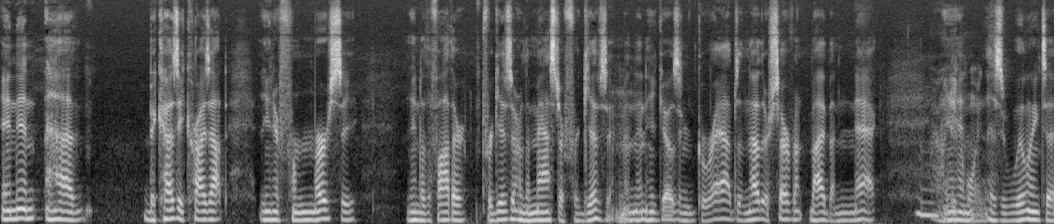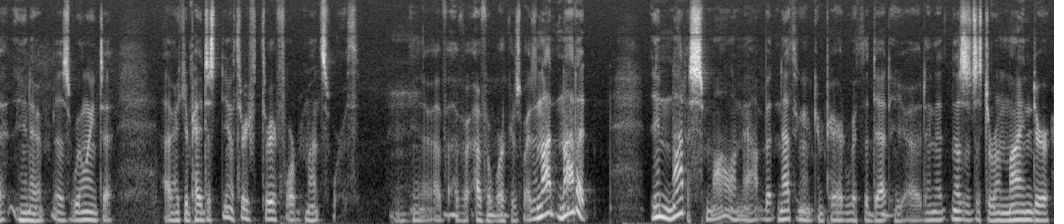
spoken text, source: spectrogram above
and then uh, because he cries out, you know, for mercy, you know, the father forgives him or the master forgives him. Mm-hmm. And then he goes and grabs another servant by the neck Hundred and is willing to, you know, is willing to uh, make him pay just, you know, three, three or four months worth, Mm-hmm. you know, of, of, of a worker's wages. Not, not a, you know, not a small amount, but nothing compared with the debt he owed. And it, this is just a reminder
